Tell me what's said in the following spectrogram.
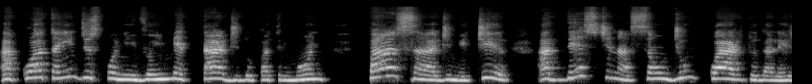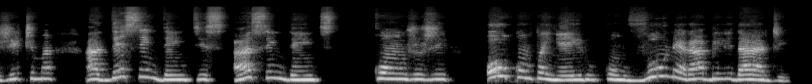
a cota indisponível em metade do patrimônio, passa a admitir a destinação de um quarto da legítima a descendentes, ascendentes, cônjuge ou companheiro com vulnerabilidade.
